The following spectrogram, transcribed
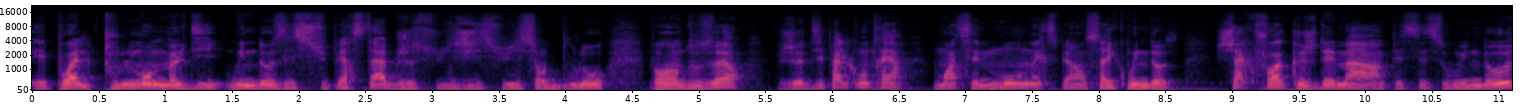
et poil, tout le monde me le dit. Windows est super stable, je suis, j'y suis sur le boulot pendant 12 heures. Je dis pas le contraire. Moi, c'est mon expérience avec Windows. Chaque fois que je démarre un PC sous Windows,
